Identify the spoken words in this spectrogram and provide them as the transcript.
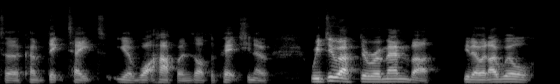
to kind of dictate, you know, what happens off the pitch. You know, we do have to remember, you know, and I will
